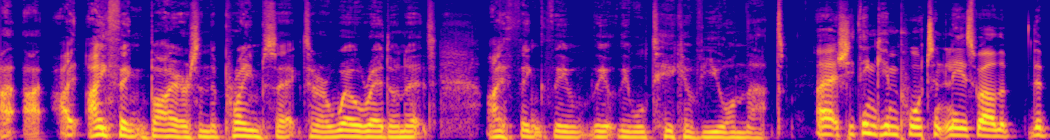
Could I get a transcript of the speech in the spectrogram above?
I, I, I, think buyers in the prime sector are well read on it. I think they, they, they will take a view on that. I actually think importantly as well, the, the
